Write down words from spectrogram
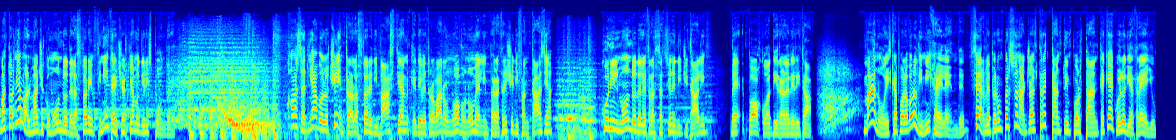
Ma torniamo al magico mondo della storia infinita e cerchiamo di rispondere. Cosa diavolo c'entra la storia di Bastian che deve trovare un nuovo nome all'imperatrice di Fantasia con il mondo delle transazioni digitali? Beh, poco a dire la verità. Manu, il capolavoro di Michael Ende, serve per un personaggio altrettanto importante che è quello di Atreyu.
